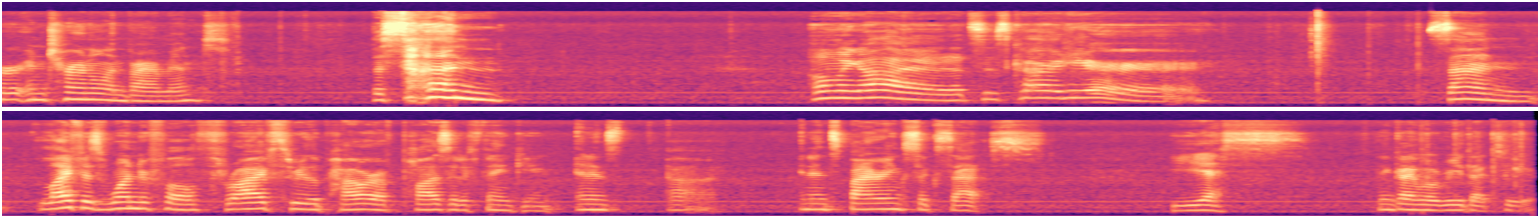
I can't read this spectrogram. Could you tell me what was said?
her internal environment. The sun. Oh my god, that's this card here. Sun. Life is wonderful. Thrive through the power of positive thinking and uh, an inspiring success. Yes. I think I will read that to you.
